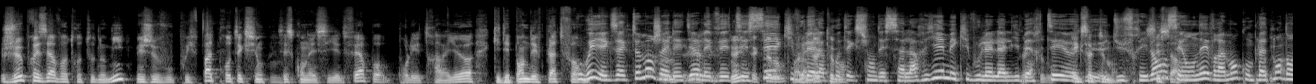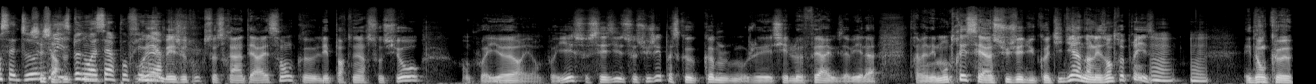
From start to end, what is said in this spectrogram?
je préserve votre autonomie, mais je vous prive pas de protection. Mmh. C'est ce qu'on a essayé de faire pour, pour les travailleurs qui dépendent des plateformes. Oui, exactement. J'allais mmh. dire les VTC qui voulaient la protection des salariés, mais qui voulaient la liberté euh, du, freelance. Et on est vraiment complètement dans cette zone grise, Benoît Serre, pour finir. Oui, mais je trouve que ce serait intéressant que les partenaires sociaux employeurs et employés se saisissent de ce sujet parce que comme j'ai essayé de le faire et vous aviez l'a très bien démontré, c'est un sujet du quotidien dans les entreprises. Mmh, et donc, euh,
